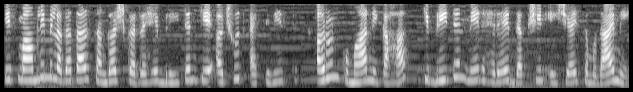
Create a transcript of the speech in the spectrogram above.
इस मामले में लगातार संघर्ष कर रहे ब्रिटेन के अछूत एक्टिविस्ट अरुण कुमार ने कहा कि ब्रिटेन में रह रहे दक्षिण एशियाई समुदाय में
